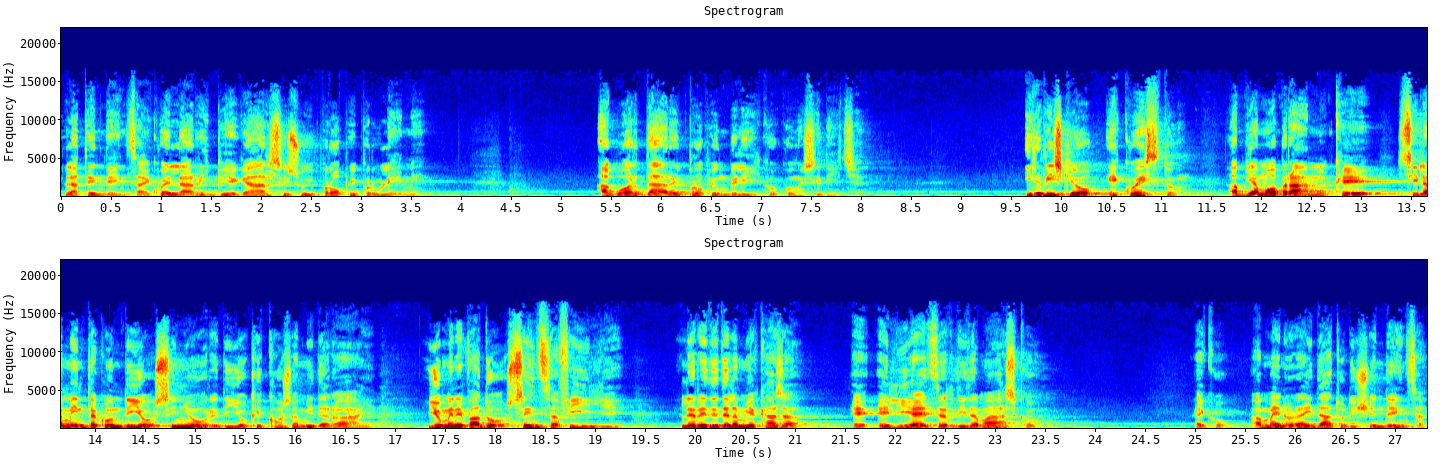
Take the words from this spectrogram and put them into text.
la tendenza è quella a ripiegarsi sui propri problemi, a guardare il proprio ombelico, come si dice. Il rischio è questo. Abbiamo Abramo che si lamenta con Dio, Signore Dio, che cosa mi darai? Io me ne vado senza figli, l'erede della mia casa è Eliezer di Damasco. Ecco, a me non hai dato discendenza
